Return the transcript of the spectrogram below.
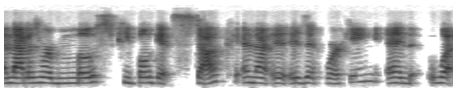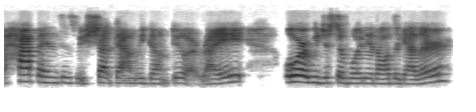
And that is where most people get stuck and that it isn't working. And what happens is we shut down, we don't do it, right? Or we just avoid it altogether.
